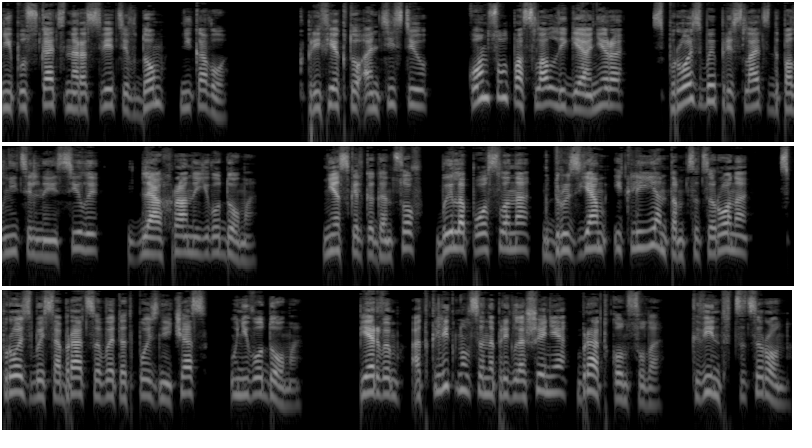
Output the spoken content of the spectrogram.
не пускать на рассвете в дом никого. К префекту Антистию консул послал легионера с просьбой прислать дополнительные силы для охраны его дома. Несколько гонцов было послано к друзьям и клиентам Цицерона с просьбой собраться в этот поздний час у него дома. Первым откликнулся на приглашение брат консула, Квинт Цицерон.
